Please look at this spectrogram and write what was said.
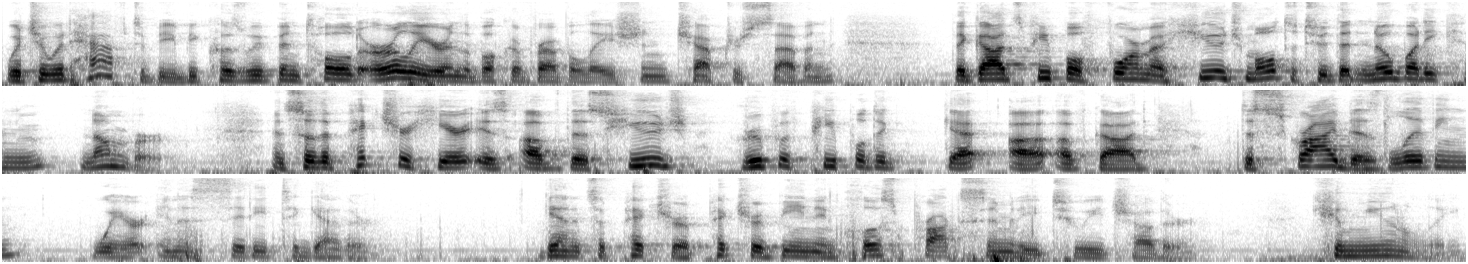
which it would have to be because we've been told earlier in the book of Revelation, chapter 7, that God's people form a huge multitude that nobody can number. And so the picture here is of this huge group of people to get, uh, of God described as living where? In a city together. Again, it's a picture, a picture of being in close proximity to each other, communally.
